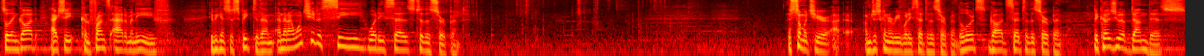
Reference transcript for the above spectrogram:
So then God actually confronts Adam and Eve. He begins to speak to them. And then I want you to see what he says to the serpent. There's so much here. I, am just going to read what he said to the serpent. The Lord God said to the serpent, Because you have done this,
